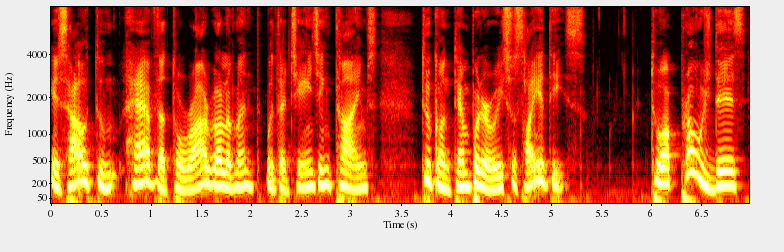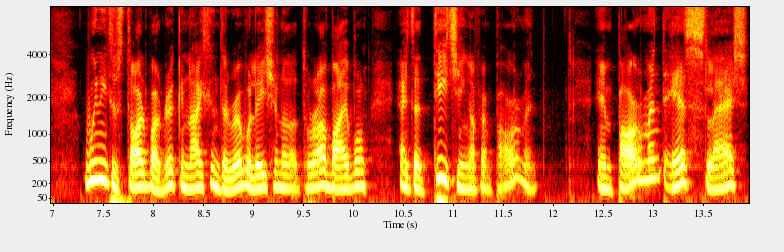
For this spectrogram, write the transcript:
is how to have the Torah relevant with the changing times to contemporary societies. To approach this, we need to start by recognizing the revelation of the Torah Bible as a teaching of empowerment. Empowerment S slash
